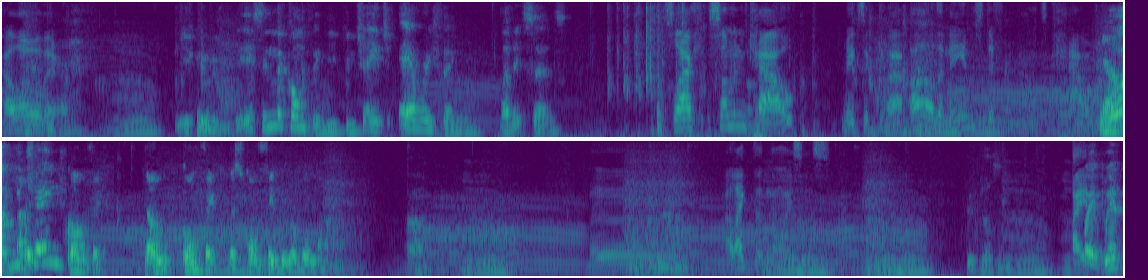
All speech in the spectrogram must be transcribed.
Hello there. You can. It's in the config. You can change everything that it says. Slash summon cow makes it. Uh, oh, the name's different now. It's cow. Yeah, What? You I- changed- config. No, config. That's configurable now. Oh, Moo. I like the noises. who doesn't? I, Wait, wait,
